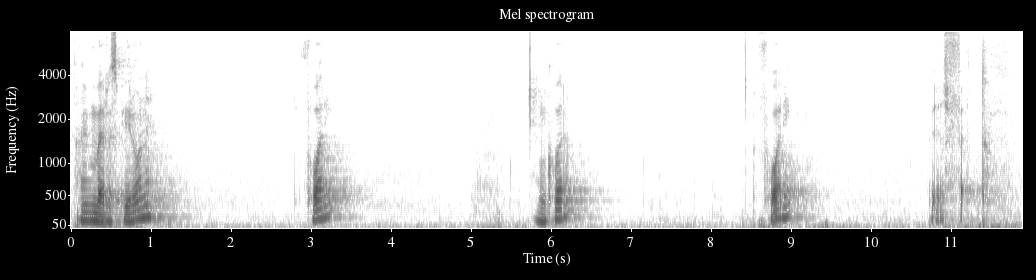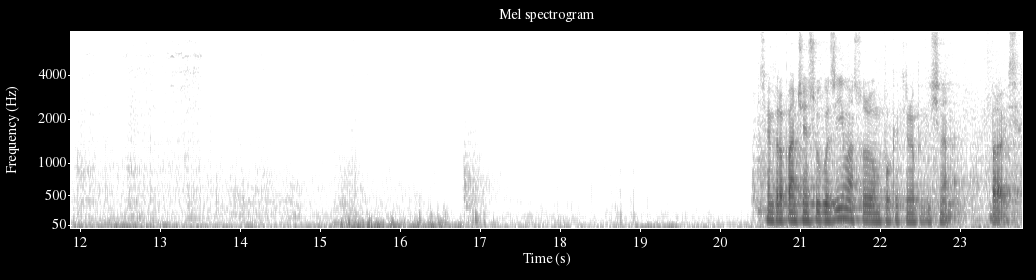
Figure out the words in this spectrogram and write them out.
Fai un bel respirone. Fuori. Ancora. Fuori. Perfetto. Sempre a pancia in su così, ma solo un pochettino più vicino a me. Bravissimo.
